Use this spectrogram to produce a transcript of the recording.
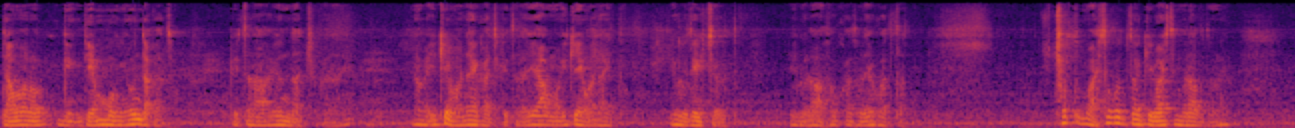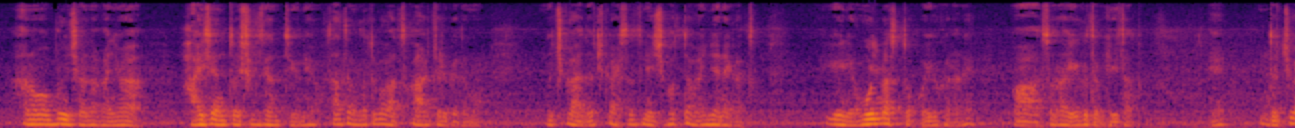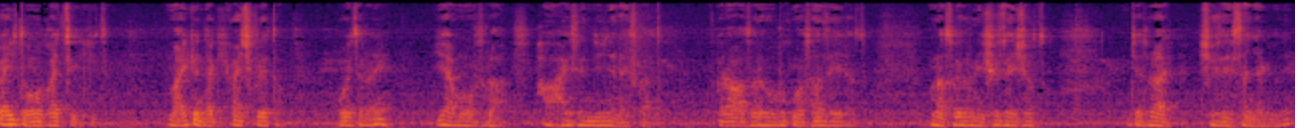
談話の原文読んだかと。言ったら読んだっちゅうからね。なんか意見はないかって聞いたらいやもう意見はないと。よくできちゃうと。言うからそうかそれよかったちょっとまあ一言だけ言わせてもらうとね。あの文章の中には敗戦と終戦というね2つの言葉が使われてるけどもどっちかどっちか一つに絞った方がいいんじゃないかと。いうふうに思いますとこう言うからね。ああそれは言うことを聞いたと、ね、どっちがいいと思うかって聞いて。まあ意見だけ聞かせてくれと。覚えたらね。いやもうそれは敗戦でいいんじゃないですかと。だからそれも僕も賛成だと。ほなそういうふうに修正しようと。でそれは修正したんだけどね。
